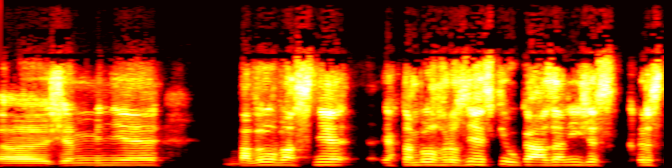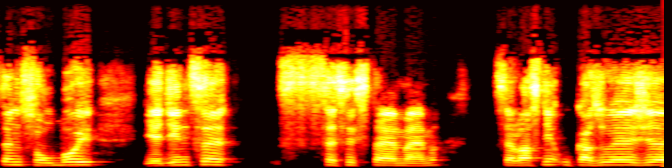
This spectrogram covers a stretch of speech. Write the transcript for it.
eh, že mě bavilo vlastně, jak tam bylo hrozně hezky ukázaný, že skrz ten souboj jedince se systémem se vlastně ukazuje, že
